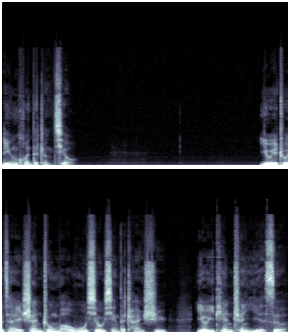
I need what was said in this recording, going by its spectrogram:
灵魂的拯救。一位住在山中茅屋修行的禅师，有一天趁夜色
